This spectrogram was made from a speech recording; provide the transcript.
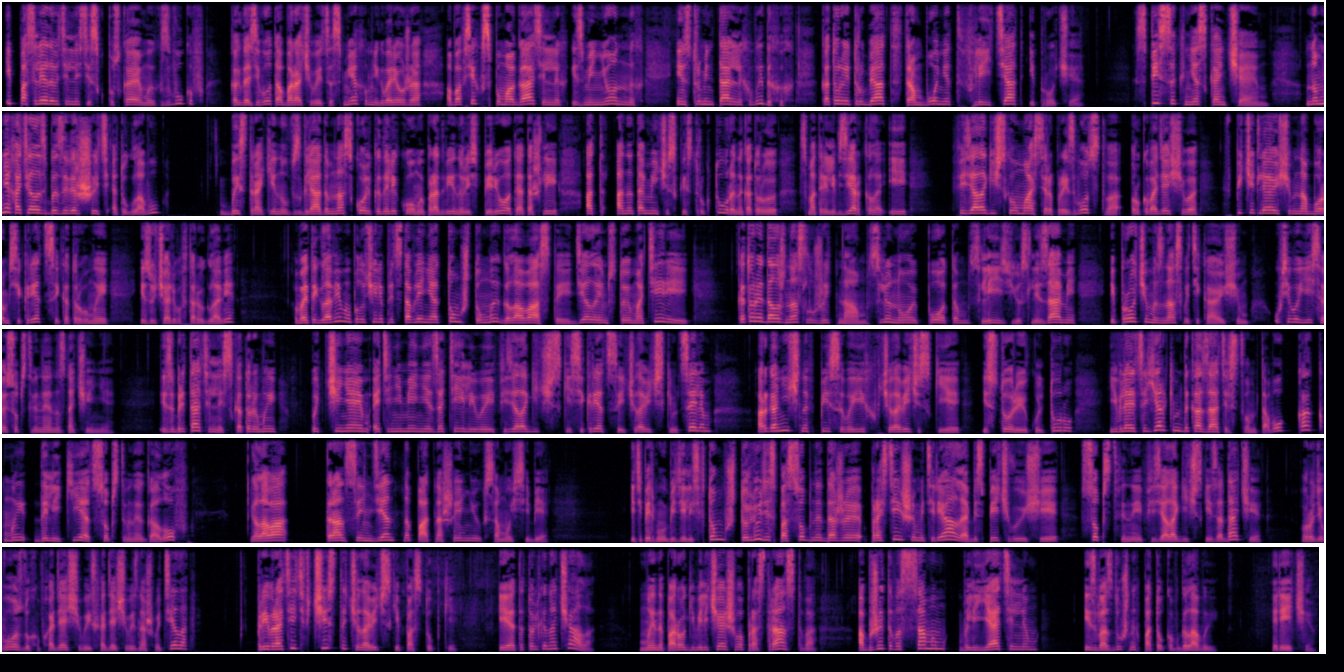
и последовательность испускаемых звуков, когда зевота оборачивается смехом, не говоря уже обо всех вспомогательных, измененных, инструментальных выдохах, которые трубят, тромбонят, флейтят и прочее. Список нескончаем, но мне хотелось бы завершить эту главу Быстро окинув взглядом, насколько далеко мы продвинулись вперед и отошли от анатомической структуры, на которую смотрели в зеркало, и физиологического мастера производства, руководящего впечатляющим набором секреций, которого мы изучали во второй главе, в этой главе мы получили представление о том, что мы, головастые, делаем с той материей, которая должна служить нам слюной, потом, слизью, слезами и прочим из нас вытекающим. У всего есть свое собственное назначение. Изобретательность, с которой мы подчиняем эти не менее затейливые физиологические секреции человеческим целям, органично вписывая их в человеческие историю и культуру, является ярким доказательством того, как мы далеки от собственных голов, голова трансцендентна по отношению к самой себе. И теперь мы убедились в том, что люди способны даже простейшие материалы, обеспечивающие собственные физиологические задачи, вроде воздуха, входящего и исходящего из нашего тела, превратить в чисто человеческие поступки. И это только начало. Мы на пороге величайшего пространства, обжитого самым влиятельным из воздушных потоков головы — речи.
